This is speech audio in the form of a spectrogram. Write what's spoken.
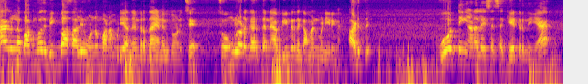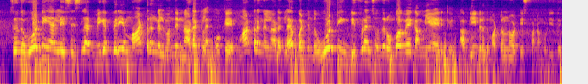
ஆங்கிளில் பார்க்கும்போது பிக் பாஸாலையும் ஒன்றும் பண்ண முடியாதுன்றது தான் எனக்கு தோணுச்சு. ஸோ உங்களோட கருத்து என்ன அப்படின்றத கமெண்ட் பண்ணிடுங்க அடுத்து ஓட்டிங் அனலைசஸை கேட்டிருந்தீங்க. ஸோ இந்த ஓட்டிங் அனலைசிஸில் மிகப்பெரிய மாற்றங்கள் வந்து நடக்கலை. ஓகே மாற்றங்கள் நடக்கலை. பட் இந்த ஓட்டிங் டிஃப்ரென்ஸ் வந்து ரொம்பவே கம்மியாக இருக்குது அப்படின்றது மட்டும் நோட்டீஸ் பண்ண முடியுது.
